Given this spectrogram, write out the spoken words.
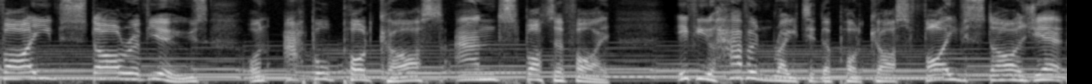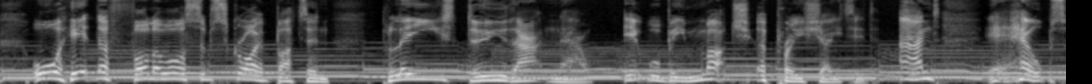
five star reviews on Apple Podcasts and Spotify. If you haven't rated the podcast five stars yet or hit the follow or subscribe button, please do that now. It will be much appreciated and it helps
